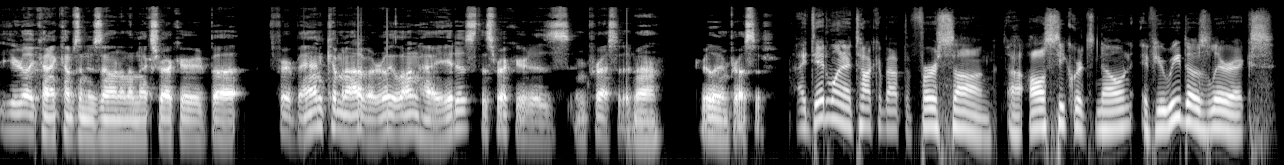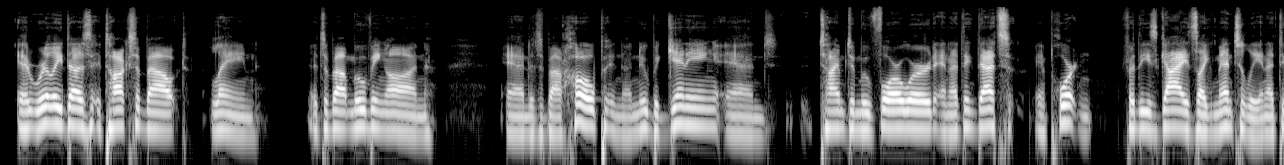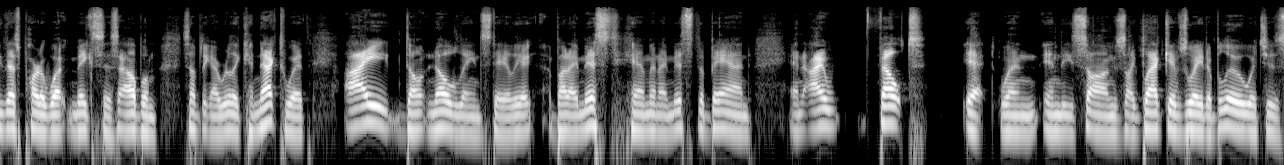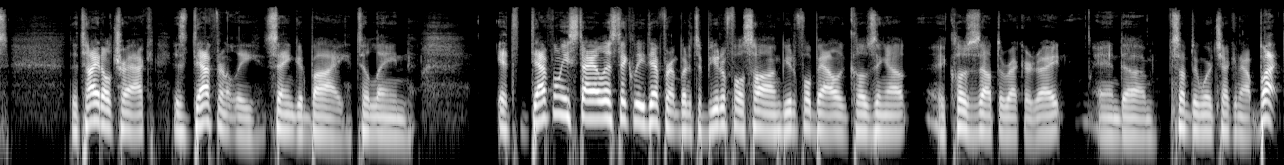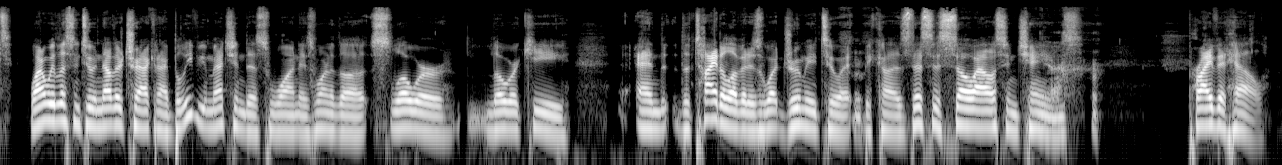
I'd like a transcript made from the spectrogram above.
He really kind of comes into his own on the next record, but for a band coming out of a really long hiatus, this record is impressive, man. Really impressive. I did want to talk about the first song, uh, All Secrets Known. If you read those lyrics, it really does, it talks about Layne. It's about moving on and it's about hope and a new beginning and time to move forward. And I think that's important for these guys, like mentally. And I think that's part of what makes this album something I really connect with. I don't know Layne Staley, but I missed him and I missed the band. And I felt it when in these songs like Black Gives Way to Blue, which is the title track, is definitely saying goodbye to Layne It's definitely stylistically different, but it's a beautiful song, beautiful ballad closing out. It closes out the record, right? And um, something worth checking out. But why don't we listen to another track? And I believe you mentioned this one is one of the slower, lower key. And the title of it is what drew me to it because this is so Alice in Chains. Yeah. Private Hell.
